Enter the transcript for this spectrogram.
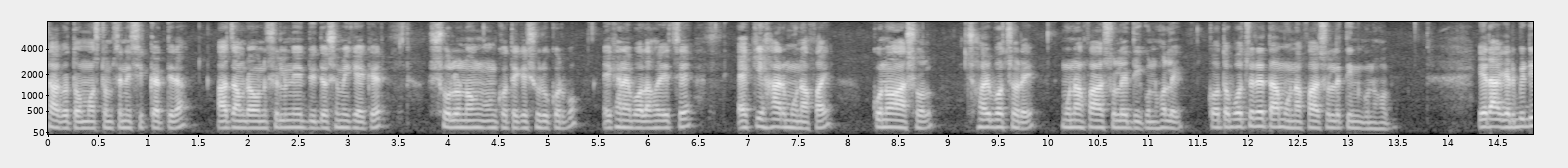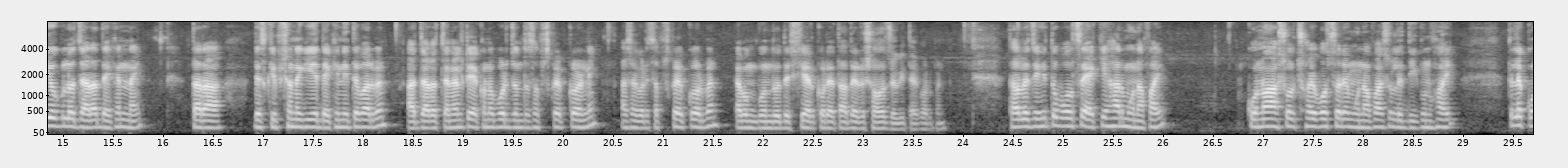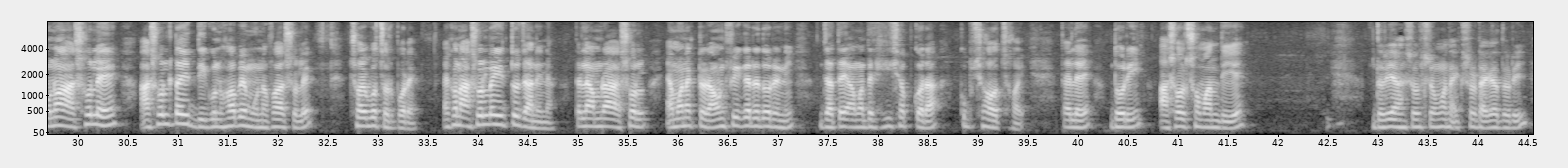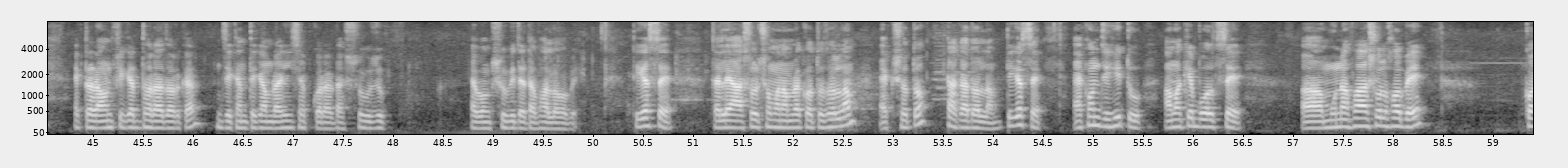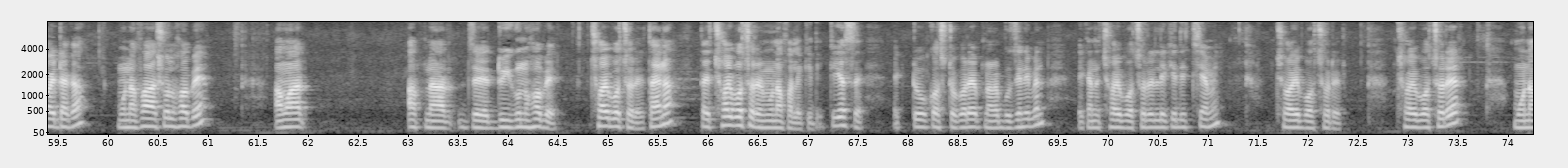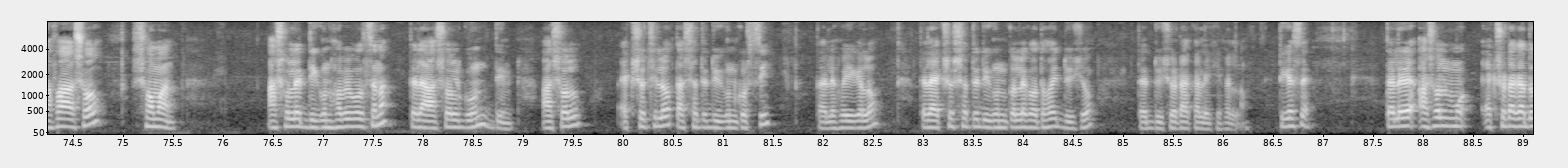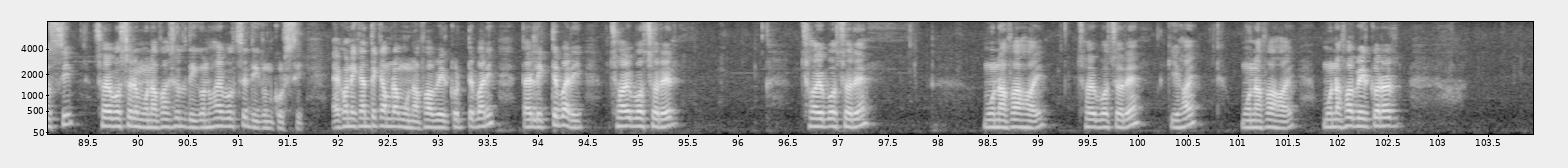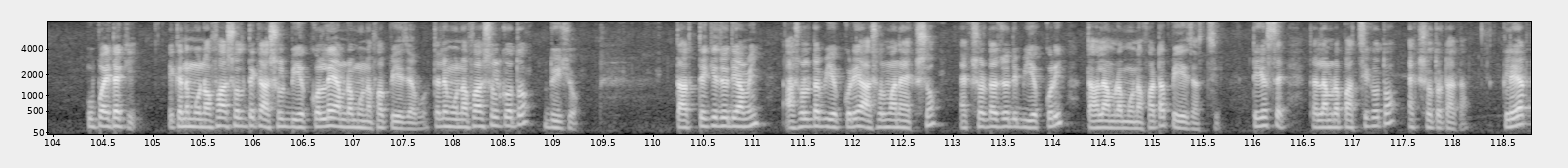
স্বাগতম অষ্টম শ্রেণির শিক্ষার্থীরা। আজ আমরা অনুশীলনী দুই দশমিক একের ষোলো নং অঙ্ক থেকে শুরু করব। এখানে বলা হয়েছে, একই হার মুনাফায় কোনো আসল ছয় বছরে মুনাফা আসলে দ্বিগুণ হলে কত বছরে তা মুনাফা আসলে তিনগুণ হবে। এর আগের ভিডিওগুলো যারা দেখেন নাই, তারা ডিসক্রিপশনে গিয়ে দেখে নিতে পারবেন। আর যারা চ্যানেলটি এখনও পর্যন্ত সাবস্ক্রাইব করেনি আশা করি সাবস্ক্রাইব করবেন এবং বন্ধুদের শেয়ার করে তাদের সহযোগিতা করবেন। তাহলে যেহেতু বলছে একই হার মুনাফায় কোনো আসল ছয় বছরে মুনাফা আসলে দ্বিগুণ হয় তাহলে কোনো আসলে, আসলটাই দ্বিগুণ হবে মুনাফা আসলে ছয় বছর পরে। এখন আসলেই তো জানি না। তাহলে আমরা আসল এমন একটা রাউন্ড ফিগারে ধরে নিই, যাতে আমাদের হিসাব করা খুব সহজ হয়। তাহলে ধরি আসল সমান দিয়ে, ধরি আসল সমান একশো টাকা ধরি, একটা রাউন্ড ফিগার ধরা দরকার, যেখান থেকে আমরা হিসাব করাটা সুযোগ এবং সুবিধাটা ভালো হবে। ঠিক আছে? তাহলে আসল সমান আমরা কত ধরলাম? একশত টাকা ধরলাম। ঠিক আছে? এখন যেহেতু আমাকে বলছে মুনাফা আসল হবে কয় টাকা? মুনাফা আসল হবে আমার, আপনার যে দুই গুণ হবে, ছয় বছরে, তাই না? তাই ছয় বছরের মুনাফা লিখে দিই, ঠিক আছে? একটু কষ্ট করে আপনারা বুঝে নেবেন। এখানে ছয় বছরের লিখে দিচ্ছি আমি। ছয় বছরের ছয় বছরের মুনাফা আসল সমান, আসলের দ্বিগুণ হবে বলছে না? তাহলে আসল গুণ দিন। আসল একশো ছিল, তার সাথে দুই গুণ করছি, তাহলে হয়ে গেল। তাহলে একশোর সাথে দুই গুণ করলে কত হয়? দুইশো। তাই দুইশো টাকা লিখে ফেললাম, ঠিক আছে? তাহলে আসল একশো টাকা ধরছি, ছয় বছরে মুনাফা আসল দ্বিগুণ হয় বলছে, দ্বিগুণ করছি। এখন এখান থেকে আমরা মুনাফা বের করতে পারি। তাই লিখতে পারি, ছয় বছরের, ছয় বছরে মুনাফা হয়, ছয় বছরে কি হয়? মুনাফা হয়। মুনাফা বের করার উপায়টা কি? এখানে মুনাফা আসল থেকে আসল বিয়োগ করলেই আমরা মুনাফা পেয়ে যাব। তাহলে মুনাফা আসল কত? দুইশো। তার থেকে যদি আমি আসলটা বিয়োগ করি, আসল মানে একশো, একশোটা যদি বিয়োগ করি, তাহলে আমরা মুনাফাটা পেয়ে যাচ্ছি। ঠিক আছে? তাহলে আমরা পাচ্ছি কত? একশত টাকা। ক্লিয়ার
